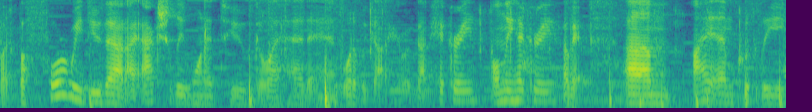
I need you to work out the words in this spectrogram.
But before we do that, I actually wanted to go ahead and, what have we got here? We've got hickory, only hickory. Okay, um, I am quickly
